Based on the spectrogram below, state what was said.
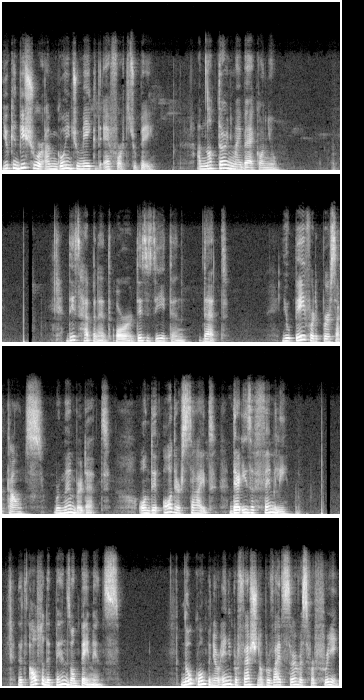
You can be sure I'm going to make the effort to pay. I'm not turning my back on you. This happened, or this is it, and that. You pay for the purse accounts. Remember that. On the other side, there is a family that also depends on payments. No company or any professional provides service for free.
